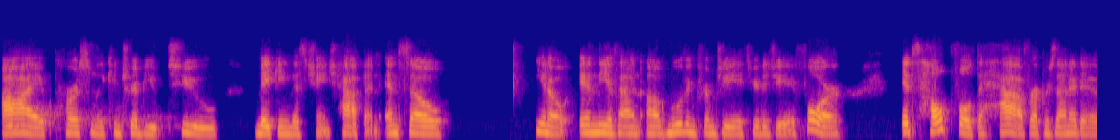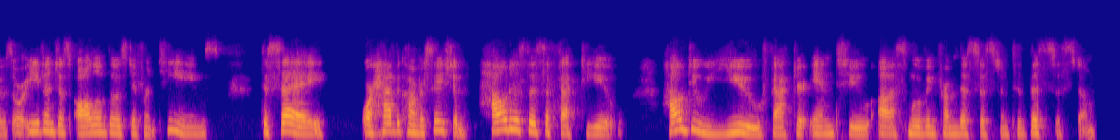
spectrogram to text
i personally contribute to making this change happen and so you know in the event of moving from ga3 to ga4 it's helpful to have representatives or even just all of those different teams to say or have the conversation how does this affect you? How do you factor into us moving from this system to this system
